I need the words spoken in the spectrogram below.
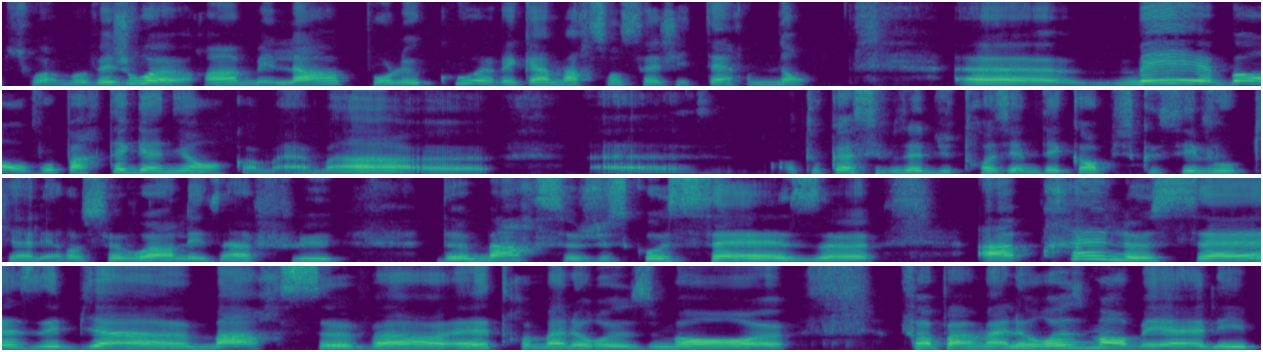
soit mauvais joueur, hein, mais là pour le coup avec un Mars en Sagittaire, non. mais bon, vous partez gagnant quand même, hein, en tout cas si vous êtes du troisième décan, puisque c'est vous qui allez recevoir les influx de Mars jusqu'au 16. Après le 16, eh bien Mars va être malheureusement, euh, enfin pas malheureusement, mais elle est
